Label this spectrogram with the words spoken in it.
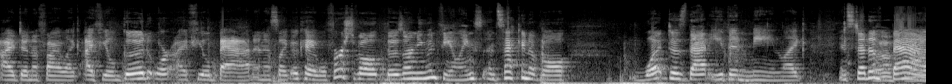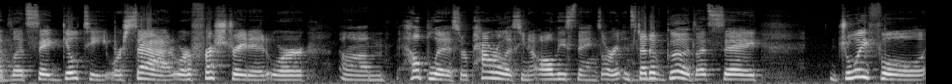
identify like I feel good or I feel bad. And it's like, okay, well, first of all, those aren't even feelings. And second of all, what does that even mean? Like, instead of Oh, bad, yeah. let's say guilty or sad or frustrated or um, helpless or powerless, you know, all these things. Or instead of good, let's say joyful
